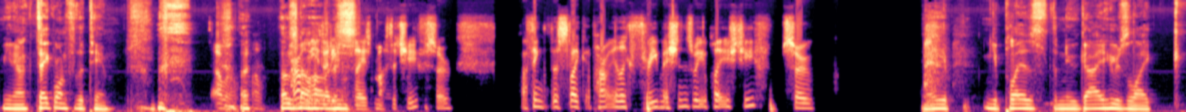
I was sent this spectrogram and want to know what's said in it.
you know, take one for the team. I will. Let us apparently, how you it don't even is. play as Master Chief, so I think there's like apparently like three missions where you play as Chief. So Yeah, you, you play as the new guy who's like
